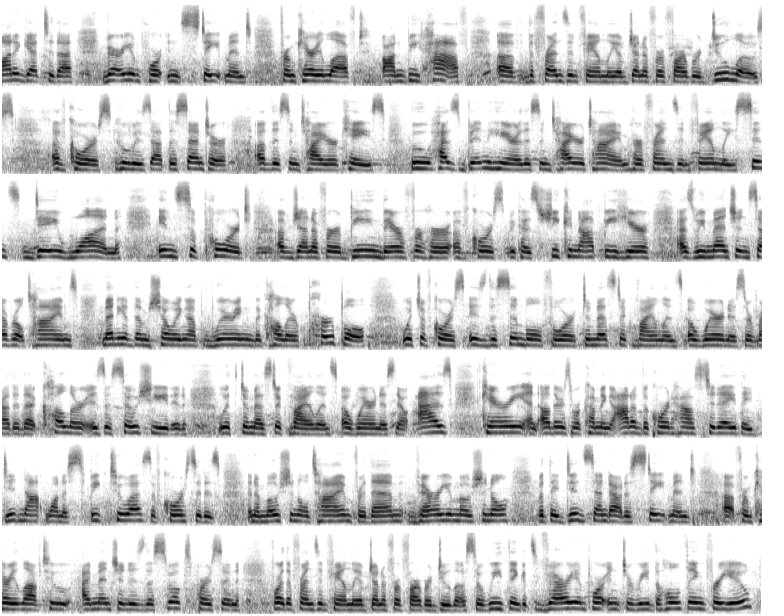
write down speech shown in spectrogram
want to get to that very important statement from Carrie Luft on behalf of the friends and family of Jennifer Farber Dulos, of course, who is at the center of this entire case, who has been here this entire time, her friends and family, since day one in support of Jennifer, being there for her, of course, because she cannot be here, as we mentioned several times, many of them showing up wearing the color purple, which, of course, is the symbol for domestic violence awareness awareness, or rather that color is associated with domestic violence awareness. Now, as Carrie and others were coming out of the courthouse today, they did not want to speak to us. Of course, it is an emotional time for them, very emotional, but they did send out a statement uh, from Carrie Luft, who I mentioned is the spokesperson for the friends and family of Jennifer Farber Dulos. So we think it's very important to read the whole thing for you.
